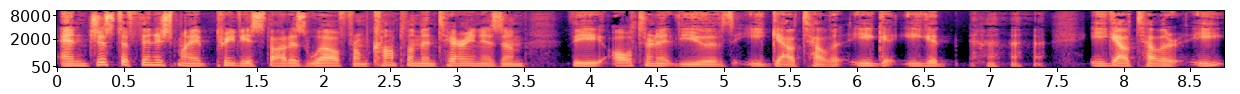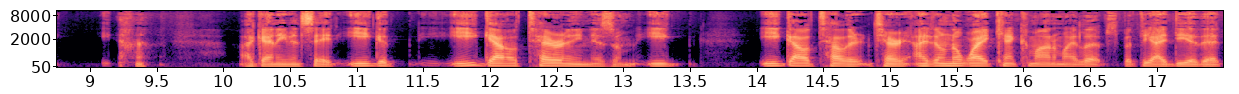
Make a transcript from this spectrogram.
And just to finish my previous thought as well, from complementarianism, the alternate view of egalitarian, egalitarian, I can't even say it, egalitarianism, egalitarian. I don't know why it can't come out of my lips, but the idea that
